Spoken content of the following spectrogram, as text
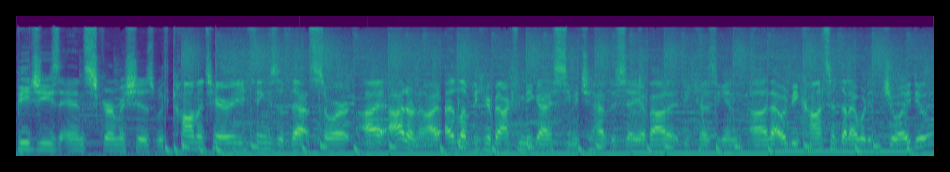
BGs and skirmishes with commentary, things of that sort? I, I don't know. I, would love to hear back from you guys, see what you have to say about it, because again, uh, that would be content that I would enjoy doing.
